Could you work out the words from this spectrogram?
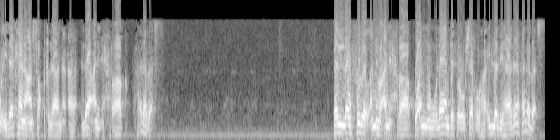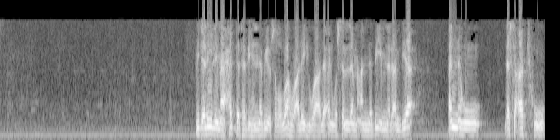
وإذا كان عن صعق لا لا عن إحراق فلا بأس. بل لو فرض أنه عن إحراق وأنه لا يندفع شرها إلا بهذا فلا بأس. بدليل ما حدث به النبي صلى الله عليه وعلى آله وسلم عن نبي من الأنبياء أنه لسعته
